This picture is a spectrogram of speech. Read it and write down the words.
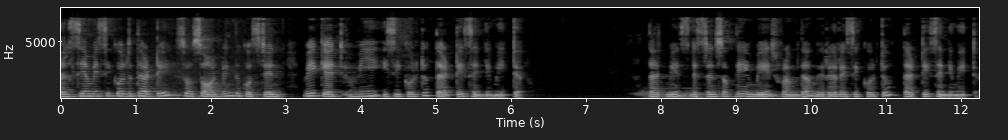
LCM is equal to 30. So solving the question, we get V is equal to 30 centimeter. That means distance of the image from the mirror is equal to 30 centimeter.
